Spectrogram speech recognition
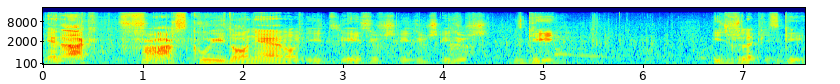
Nie tak! Fuck, Squido, nie no, idź, idź już, idź już, idź już. Zgin. Idź już lepiej, zgin.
